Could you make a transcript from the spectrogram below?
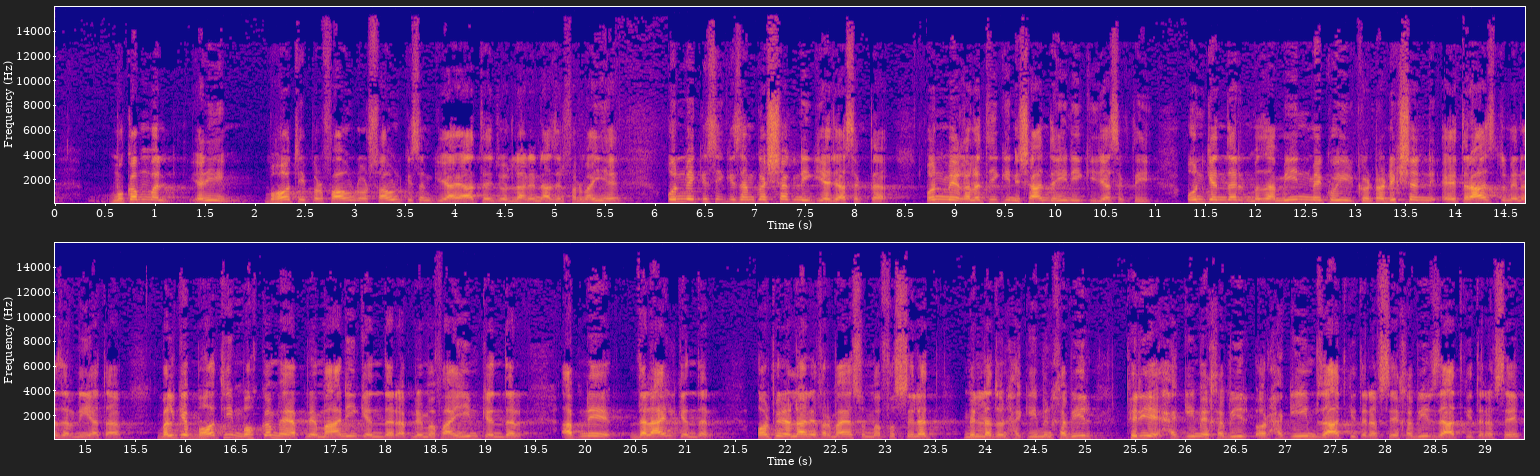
مکمل یعنی بہت ہی پرفاؤنڈ اور ساؤنڈ قسم کی آیات ہیں جو اللہ نے نازل فرمائی ہیں۔ ان میں کسی قسم کا شک نہیں کیا جا سکتا، ان میں غلطی کی نشاندہی نہیں کی جا سکتی۔ ان کے اندر مضامین میں کوئی کنٹراڈکشن اعتراض تمہیں نظر نہیں آتا، بلکہ بہت ہی محکم ہے اپنے معنی کے اندر، اپنے مفاہیم کے اندر، اپنے دلائل کے اندر۔ اور پھر اللہ نے فرمایا سم فصلت ملت الحکیم خبیر پھر یہ حکیم خبیر اور حکیم ذات کی طرف سے، خبیر ذات کی طرف سے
